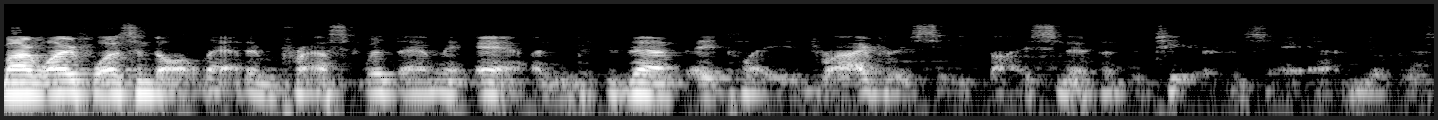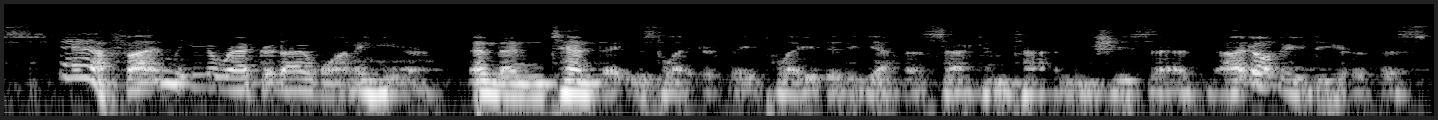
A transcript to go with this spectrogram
my wife wasn't all that impressed with them, and then they played Driver's Seat by Sniff 'n' the Tears, and it was, yeah, finally a record I want to hear. And then 10 days later, they played it again a second time, and she said, I don't need to hear this.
